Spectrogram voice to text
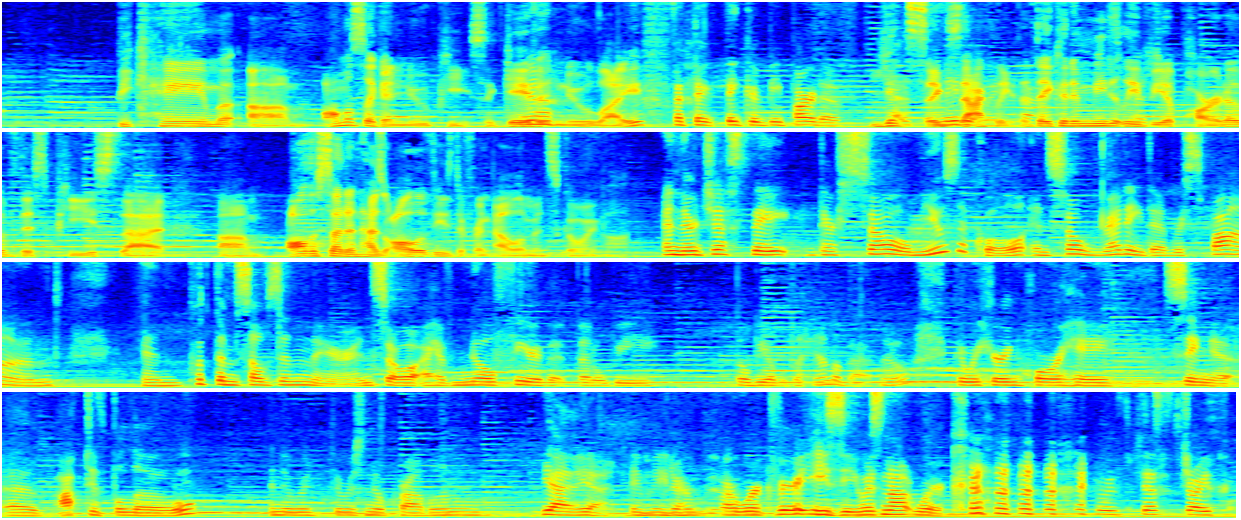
became um, almost like a new piece. It gave Yeah. it new life. But they, they could be part of. Yes, immediately. exactly. That they could immediately be a part of this piece that um, all of a sudden has all of these different elements going on. And they're just they they're so musical and so ready to respond and put themselves in there. And so i have no fear that that'll be they'll be able to handle that no? They were hearing jorge sing a, octave below and there, were, there was no problem. Yeah yeah they made our, our work very easy. It was not work. It was just joyful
